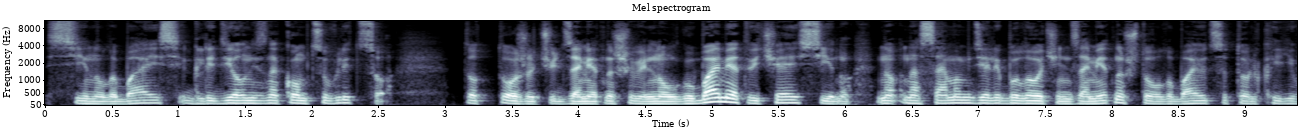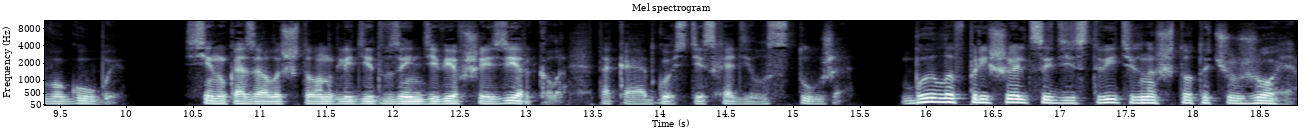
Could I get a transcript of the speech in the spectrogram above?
Син, улыбаясь, глядел незнакомцу в лицо. Тот тоже чуть заметно шевельнул губами, отвечая Сину, но на самом деле было очень заметно, что улыбаются только его губы. Сину казалось, что он глядит в заиндевевшее зеркало, такая от гостя исходила стужа. Было в пришельце действительно что-то чужое.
